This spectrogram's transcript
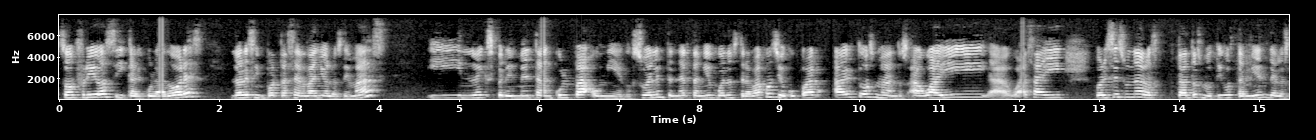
son fríos y calculadores, no les importa hacer daño a los demás y no experimentan culpa o miedo. Suelen tener también buenos trabajos y ocupar altos mandos. Agua ahí, aguas ahí. Por eso es uno de los tantos motivos también de los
